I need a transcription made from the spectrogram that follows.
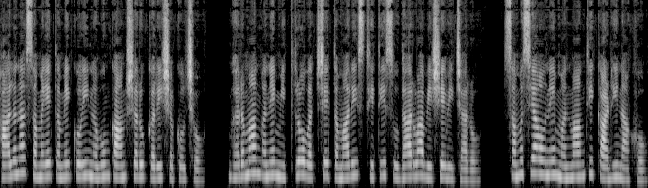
હાલના સમયે તમે કોઈ નવું કામ શરૂ કરી શકો છો. ઘરમાં અને મિત્રો વચ્ચે તમારી સ્થિતિ સુધારવા વિશે વિચારો. સમસ્યાઓને મનમાંથી કાઢી નાખો.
